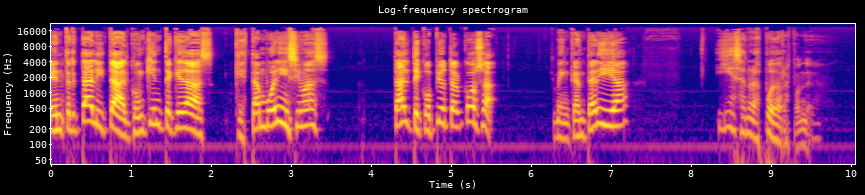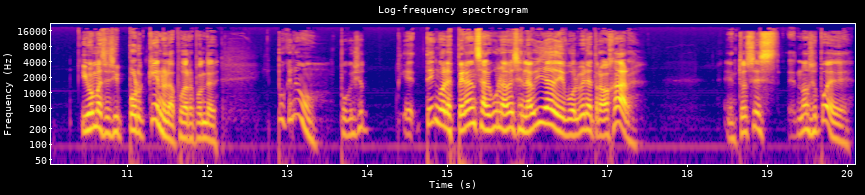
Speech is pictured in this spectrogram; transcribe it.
Entre tal y tal, ¿con quién te quedas? Que están buenísimas. Tal te copió tal cosa. Me encantaría. Y esas no las puedo responder. Y vos me vas a decir, ¿por qué no las puedo responder? ¿Por qué no? Porque yo eh, tengo la esperanza alguna vez en la vida de volver a trabajar. Entonces, no se puede.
